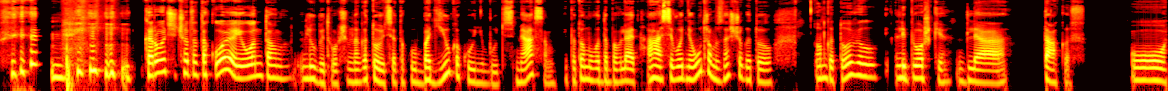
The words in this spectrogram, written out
Короче, что-то такое, и он там любит, в общем, наготовить себе такую бадью какую-нибудь с мясом, и потом его добавляет. А, сегодня утром, знаешь, что готовил? Он готовил лепешки для такос. О,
